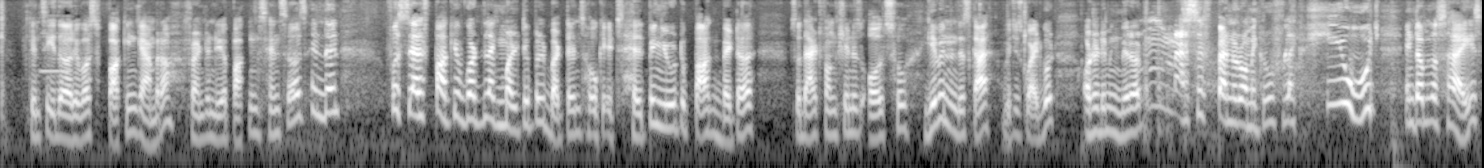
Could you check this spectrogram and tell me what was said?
You can see the reverse parking camera, front and rear parking sensors and then for self park you've got like multiple buttons. Okay, it's helping you to park better so that function is also given in this car, which is quite good. Auto dimming mirror, massive panoramic roof, like huge in terms of size.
